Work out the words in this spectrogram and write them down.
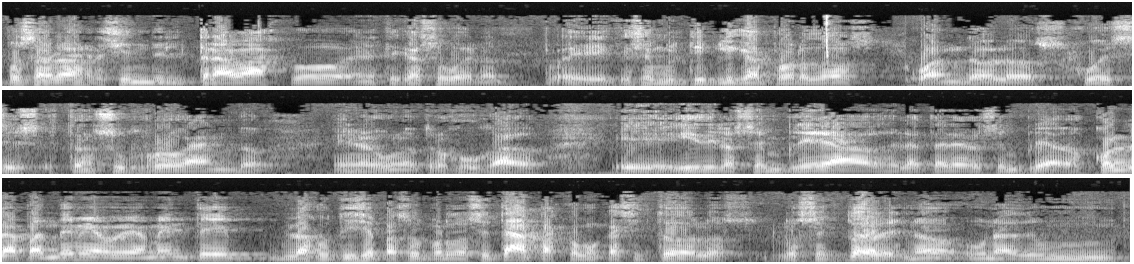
Vos hablabas recién del trabajo, en este caso, bueno, eh, que se multiplica por dos cuando los jueces están subrogando en algún otro juzgado, eh, y de los empleados, de la tarea de los empleados. Con la pandemia, obviamente, la justicia pasó por dos etapas, como casi todos los, los sectores, ¿no? Una de, un,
